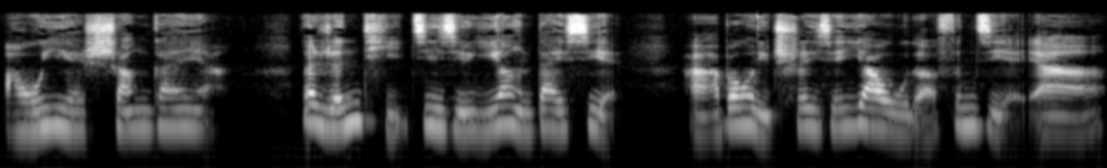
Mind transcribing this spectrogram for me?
熬夜伤肝呀。那人体进行营养代谢啊，包括你吃了一些药物的分解呀，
